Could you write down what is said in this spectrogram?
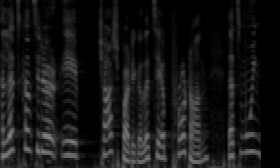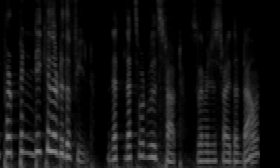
And let's consider a charged particle, let's say a proton that's moving perpendicular to the field. That, that's what we'll start. So let me just write that down.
